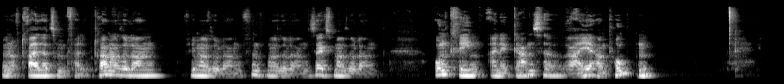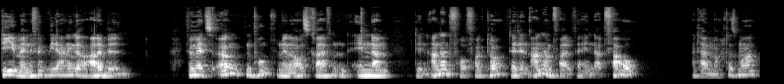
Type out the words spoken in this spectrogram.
wenn wir auf 3 setzen, dem Pfeil U dreimal so lang, viermal so lang, fünfmal so lang, sechsmal so lang und kriegen eine ganze Reihe an Punkten, die im Endeffekt wieder eine Gerade bilden. Wenn wir jetzt irgendeinen Punkt von denen rausgreifen und ändern den anderen Vorfaktor, der den anderen Pfeil verändert, V, dann mach das mal.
